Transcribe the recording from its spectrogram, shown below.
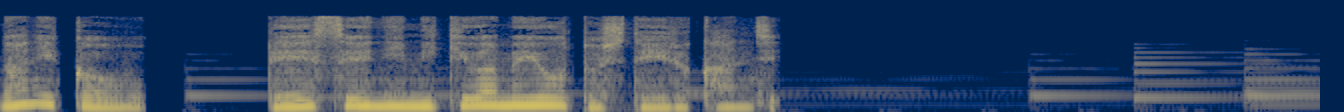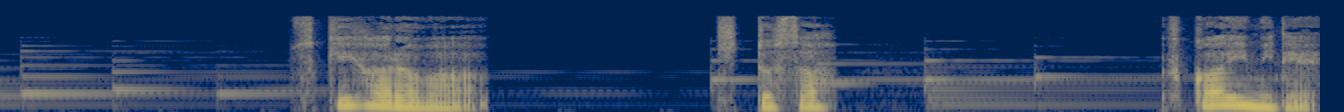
何かを冷静に見極めようとしている感じ。月原は、きっとさ、深い意味で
